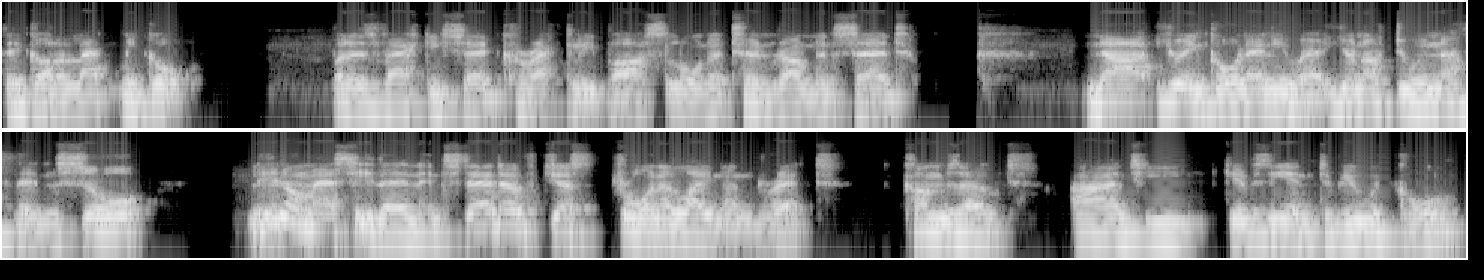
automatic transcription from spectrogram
they got to let me go. But as Vecchi said correctly, Barcelona turned around and said, nah, you ain't going anywhere. You're not doing nothing. So Lionel Messi then, instead of just drawing a line under it, comes out and he gives the interview with Goal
